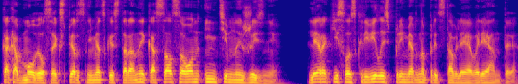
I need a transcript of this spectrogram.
Как обмолвился эксперт с немецкой стороны, касался он интимной жизни. Лера кисло скривилась, примерно представляя варианты.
